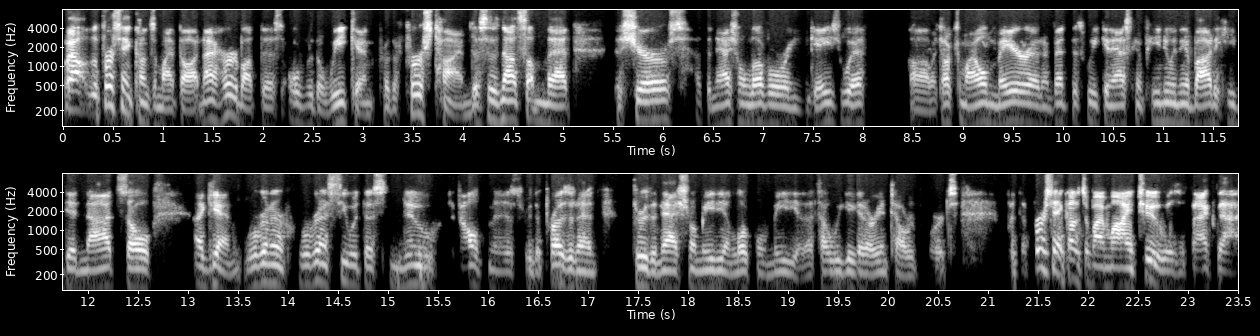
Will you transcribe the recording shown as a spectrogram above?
Well, the first thing that comes to my thought, and I heard about this over the weekend for the first time. This is not something that the sheriffs at the national level were engaged with. Um, I talked to my own mayor at an event this week and asked him if he knew anything about it. He did not. So, again, we're gonna we're gonna see what this new development is through the president, through the national media and local media. That's how we get our intel reports. But the first thing that comes to my mind too is the fact that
